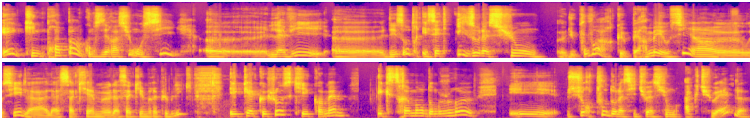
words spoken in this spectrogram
et qui ne prend pas en considération aussi euh, la vie euh, des autres. Et cette isolation du pouvoir que permet aussi, hein, aussi la, la, cinquième, la cinquième République est quelque chose qui est quand même extrêmement dangereux. Et surtout dans la situation actuelle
